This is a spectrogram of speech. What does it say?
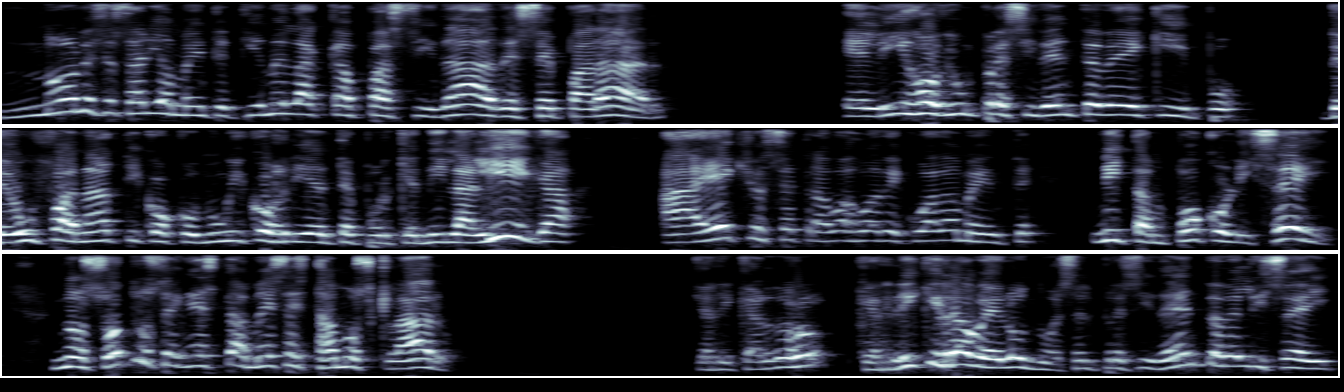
no necesariamente tiene la capacidad de separar el hijo de un presidente de equipo de un fanático común y corriente, porque ni la liga ha hecho ese trabajo adecuadamente, ni tampoco Licey. Nosotros en esta mesa estamos claros que Ricardo, que Ricky Ravelo no es el presidente del Licey,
